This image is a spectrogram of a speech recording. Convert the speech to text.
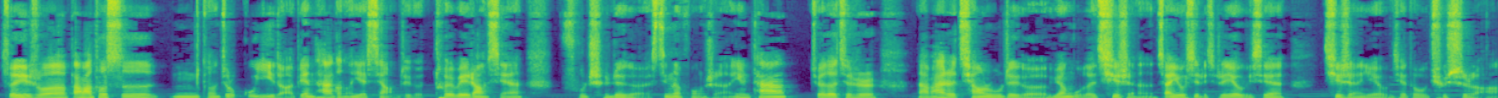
所以说巴巴托斯，嗯，可能就是故意的，变他可能也想这个退位让贤，扶持这个新的风神，因为他觉得其实哪怕是强如这个远古的七神，在游戏里其实也有一些七神，也有一些都去世了啊。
